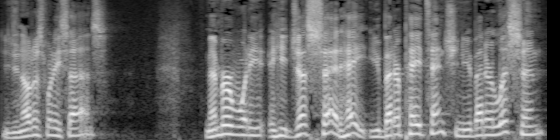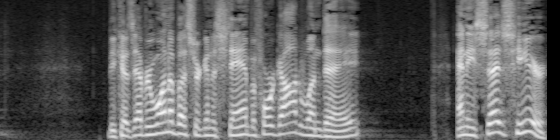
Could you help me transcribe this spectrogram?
Did you notice what he says? Remember what he, he just said? Hey, you better pay attention. You better listen. Because every one of us are going to stand before God one day and he says here,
